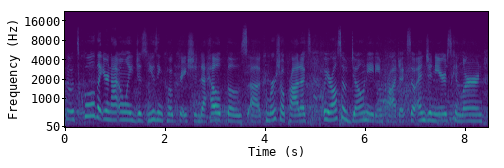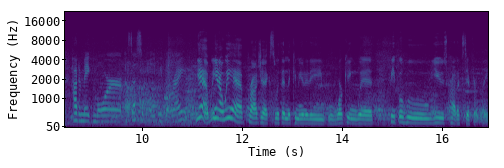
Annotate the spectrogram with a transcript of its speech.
so it's cool that you're not only just using co-creation to help those uh, commercial products, but you're also donating projects so engineers can learn how to make more accessible to people, right? Yeah, well, you know, we have projects within the community working with people who use products differently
